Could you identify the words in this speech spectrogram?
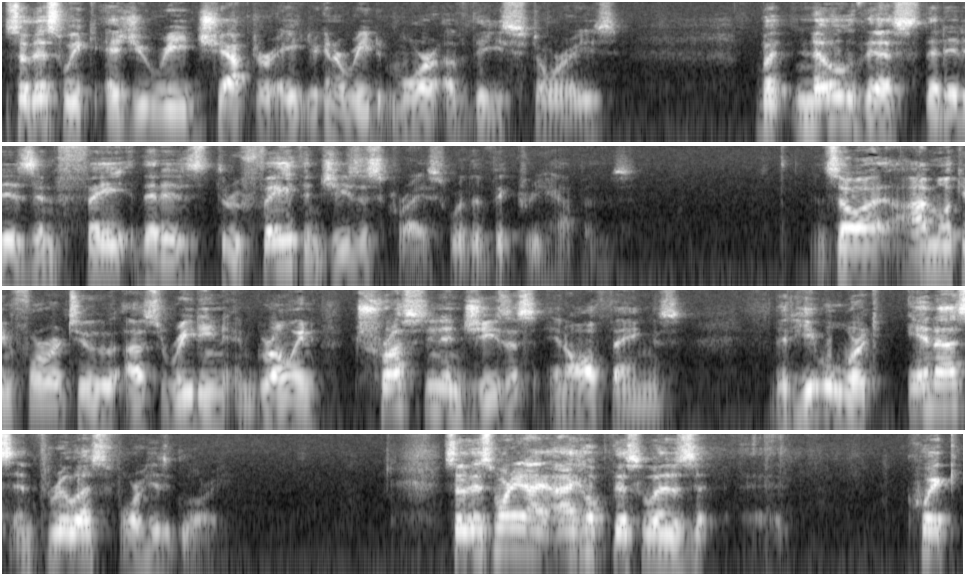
So this week, as you read chapter 8, you're going to read more of these stories. But know this that it is in faith that is through faith in Jesus Christ where the victory happens. And so I, am looking forward to us reading and growing, trusting in Jesus in all things, that He will work in us and through us for His glory. So this morning, I, I hope this was quick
